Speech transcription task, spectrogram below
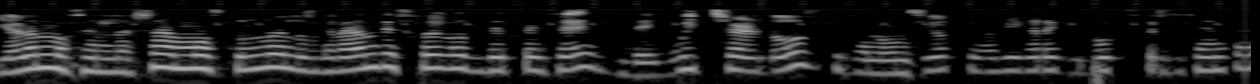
Y ahora nos enlazamos con uno de los grandes juegos de PC, de Witcher 2, que se anunció que va a llegar a Xbox 360.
